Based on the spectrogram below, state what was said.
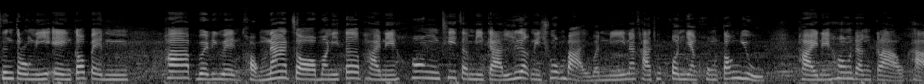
ซึ่งตรงนี้เองก็เป็นภาพบริเวณของหน้าจอมอนิเตอร์ภายในห้องที่จะมีการเลือกในช่วงบ่ายวันนี้นะคะ ทุกคนยังคงต้องอยู่ภายในห้องดังกล่าวค่ะ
